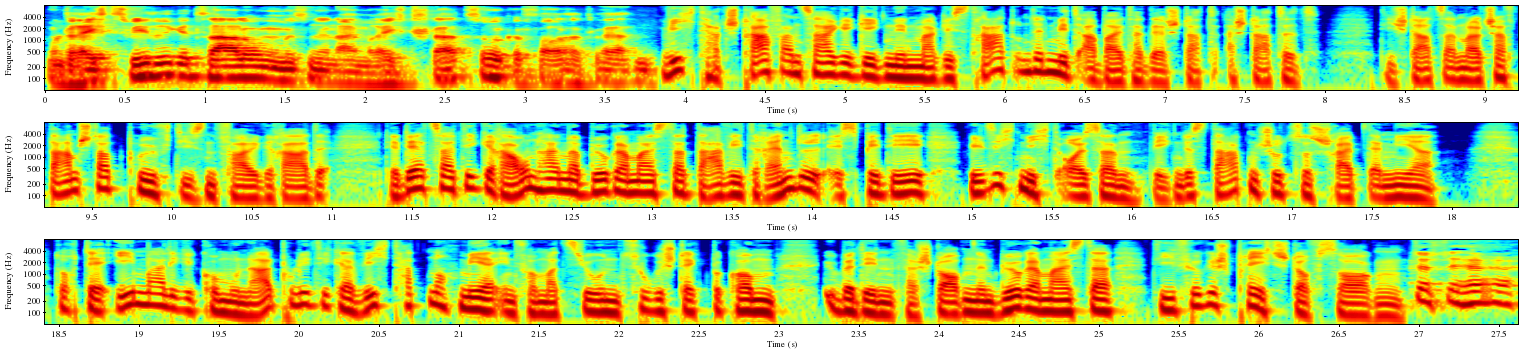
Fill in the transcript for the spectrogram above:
Und rechtswidrige Zahlungen müssen in einem Rechtsstaat zurückgefordert werden. Wicht hat Strafanzeige gegen den Magistrat und den Mitarbeiter der Stadt erstattet. Die Staatsanwaltschaft Darmstadt prüft diesen Fall gerade. Der derzeitige Raunheimer Bürgermeister David Rendel, SPD, will sich nicht äußern. Wegen des Datenschutzes schreibt er mir. Doch der ehemalige Kommunalpolitiker Wicht hat noch mehr Informationen zugesteckt bekommen über den verstorbenen Bürgermeister, die für Gesprächsstoff sorgen. Dass der Herr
